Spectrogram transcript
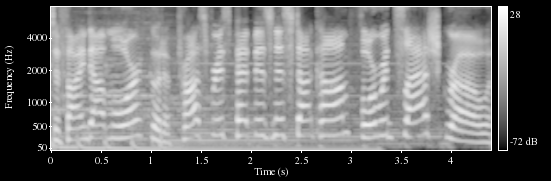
To find out more, go to prosperouspetbusiness.com forward slash grow.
